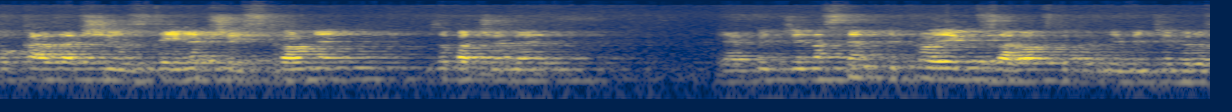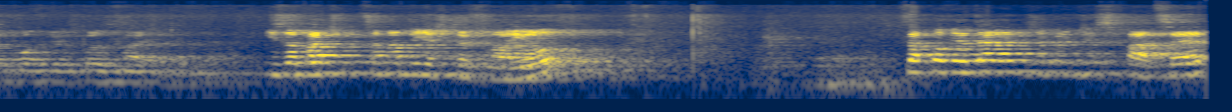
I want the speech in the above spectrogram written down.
pokazać się z tej lepszej strony. Zobaczymy, jak będzie następny projekt za rok, to pewnie będziemy rozmawiać. I zobaczmy, co mamy jeszcze w maju. Zapowiadałem, że będzie spacer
